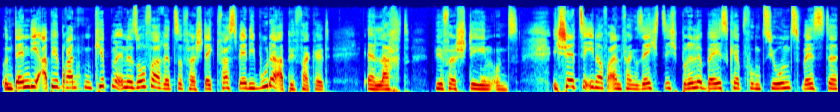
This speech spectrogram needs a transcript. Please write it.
und denn die abgebrannten Kippen in eine Sofaritze versteckt, fast wäre die Bude abgefackelt. Er lacht. Wir verstehen uns. Ich schätze ihn auf Anfang 60, Brille, Basecap, Funktionsweste.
